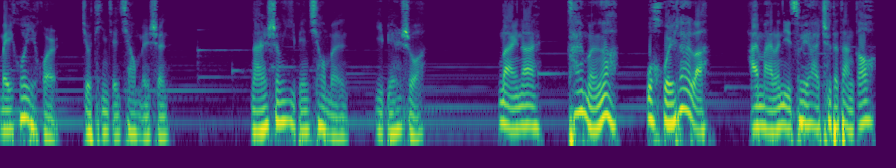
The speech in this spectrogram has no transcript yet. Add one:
没过一会儿，就听见敲门声。男生一边敲门一边说：“奶奶，开门啊，我回来了，还买了你最爱吃的蛋糕。”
